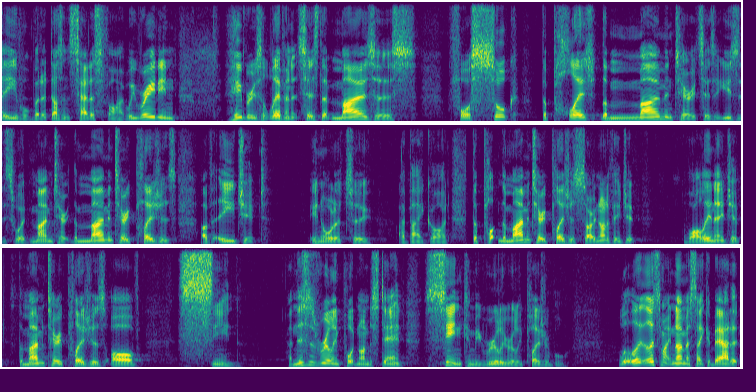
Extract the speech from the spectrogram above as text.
evil, but it doesn't satisfy. We read in Hebrews 11, it says that Moses forsook the pleasure, the momentary, it says, it uses this word momentary, the momentary pleasures of Egypt in order to obey God. The, the momentary pleasures, sorry, not of Egypt, while in Egypt, the momentary pleasures of sin. And this is really important to understand. Sin can be really, really pleasurable. Let's make no mistake about it.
